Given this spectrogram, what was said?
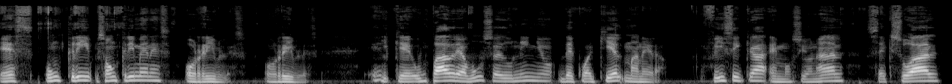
Es un, son crímenes horribles, horribles. El que un padre abuse de un niño de cualquier manera, física, emocional, sexual,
